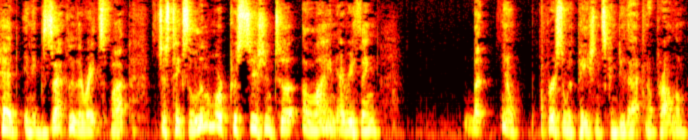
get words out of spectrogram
head in exactly the right spot. It just takes a little more precision to align everything. But, you know, a person with patience can do that, no problem.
